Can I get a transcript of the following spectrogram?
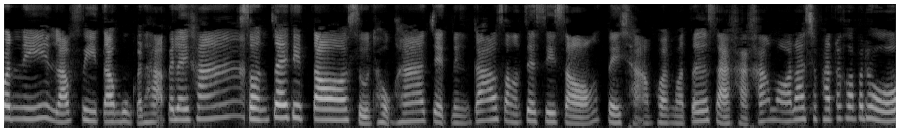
วันนี้รับฟรีตามบุกกระทะไปเลยค่ะ สนใจติดต่อ 0657192742 เตชะอัมพรมอเตอร์สาขาข้างมอราชพัฒนครปฐม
